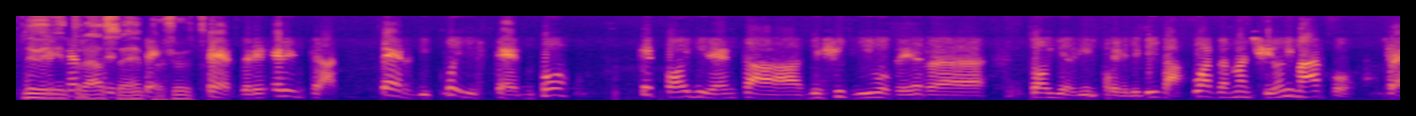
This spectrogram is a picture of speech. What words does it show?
Deve rientrare sempre, pe- certo. perdere e rientrare, perdi quel tempo che poi diventa decisivo per eh, togliere l'imprevedibilità. Guarda il mancino di Marco, cioè,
